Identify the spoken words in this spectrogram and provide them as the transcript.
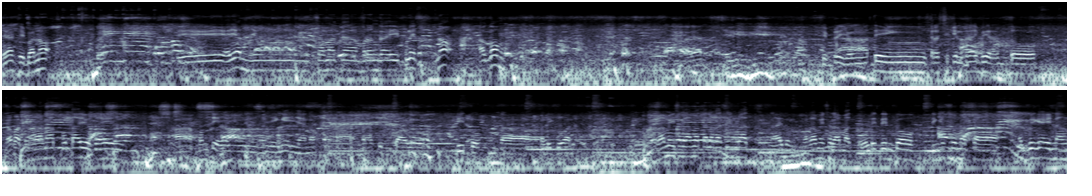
Ayan, si Bano. Bring me. Si, ayan, yung sama na barangay police. No, Agong. Ayan. Siyempre, yung ating tricycle driver. So, Salamat po tayo dahil ah, konti lang yung hingi niya, no? Uh, natin tayo dito sa paliguan. So, maraming salamat talaga sa inyo lahat. na idol. Maraming salamat. Ulitin ko, thank you so much sa nagbigay ng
